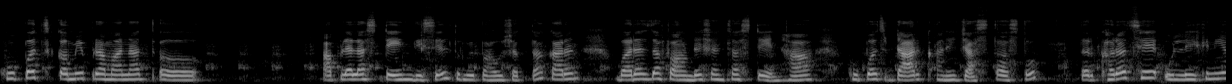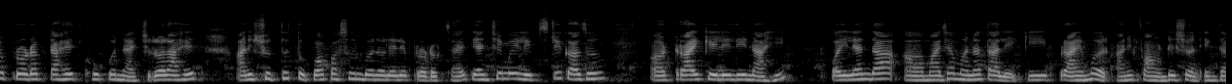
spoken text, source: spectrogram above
खूपच कमी प्रमाणात आपल्याला स्टेन दिसेल तुम्ही पाहू शकता. कारण बऱ्याचदा फाउंडेशनचा स्टेन हा खूपच डार्क आणि जास्त असतो. तर खरंच हे उल्लेखनीय प्रोडक्ट आहेत खूप नॅचरल आहेत आणि शुद्ध तुपापासून बनवलेले प्रोडक्ट्स आहेत. यांची मी लिपस्टिक अजून ट्राय केलेली नाही. पहिल्यांदा माझ्या मनात आले की प्रायमर आणि फाउंडेशन एकदा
